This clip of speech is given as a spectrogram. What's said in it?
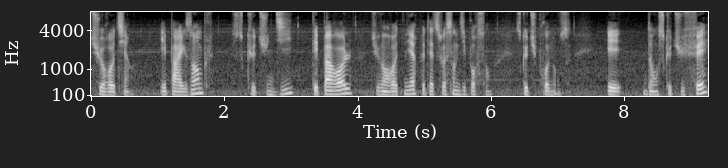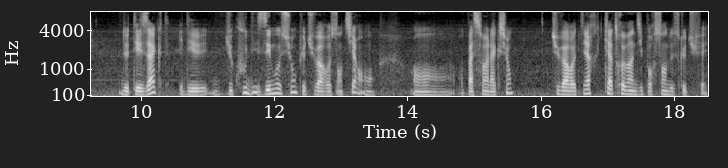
tu retiens. Et par exemple, ce que tu dis, tes paroles, tu vas en retenir peut-être 70%, ce que tu prononces. Et dans ce que tu fais, de tes actes et du coup des émotions que tu vas ressentir en, en passant à l'action, tu vas retenir 90% de ce que tu fais.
